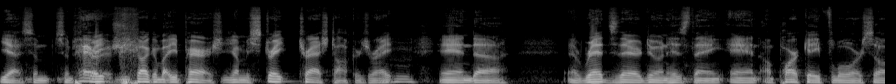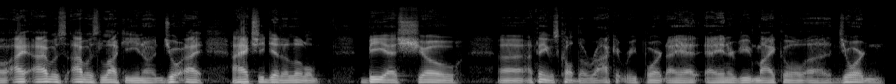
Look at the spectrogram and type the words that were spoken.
Yeah, some some Parrish. straight. You're talking about your parish. You know, I mean, straight trash talkers, right? And uh, uh, Red's there doing his thing, and on parquet floor. So I, I was I was lucky, you know. Jo- I I actually did a little BS show. Uh, I think it was called the Rocket Report. I had, I interviewed Michael uh, Jordan,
